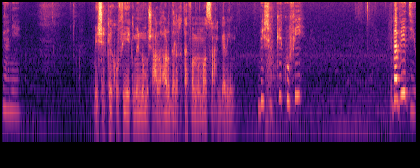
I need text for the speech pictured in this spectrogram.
يعني إيه؟ بيشككوا فيك منه مش على هارد اللي اختفى من مسرح الجريمة. بيشككوا فيه؟ ده فيديو.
